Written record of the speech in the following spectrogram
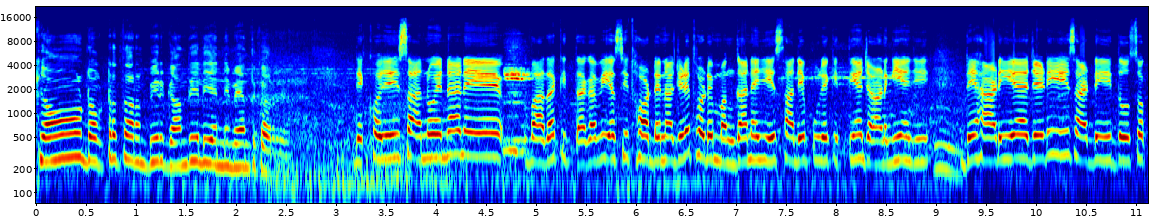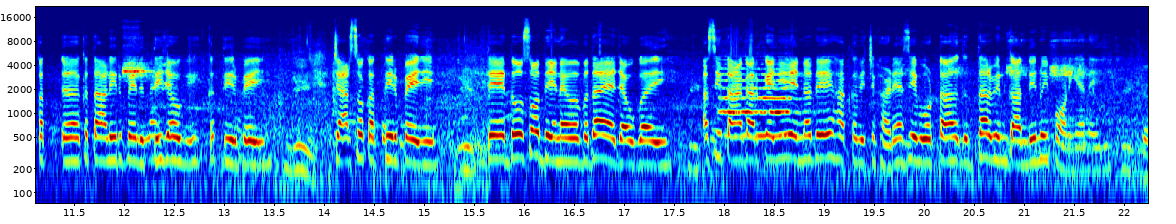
ਕਿਉਂ ਡਾਕਟਰ ਧਰਮਵੀਰ ਗਾਂਧੀ ਲਈ ਇੰਨੀ ਮਿਹਨਤ ਕਰ ਰਹੇ ਹੋ? ਦੇਖੋ ਜੀ ਸਾਨੂੰ ਇਹਨਾਂ ਨੇ ਵਾਅਦਾ ਕੀਤਾਗਾ ਵੀ ਅਸੀਂ ਤੁਹਾਡੇ ਨਾਲ ਜਿਹੜੇ ਤੁਹਾਡੇ ਮੰਗਾਂ ਨੇ ਜੀ ਇਹ ਸਾਡੀਆਂ ਪੂਰੇ ਕੀਤੀਆਂ ਜਾਣਗੀਆਂ ਜੀ। ਦਿਹਾੜੀ ਹੈ ਜਿਹੜੀ ਸਾਡੀ 241 ਰੁਪਏ ਦਿੱਤੀ ਜਾਊਗੀ 31 ਰੁਪਏ ਜੀ। ਜੀ। 431 ਰੁਪਏ ਜੀ। ਤੇ 200 ਦਿਨ ਵਧਾਇਆ ਜਾਊਗਾ ਜੀ। ਅਸੀਂ ਤਾਂ ਕਰਕੇ ਜੀ ਇਹਨਾਂ ਦੇ ਹੱਕ ਵਿੱਚ ਖੜੇ ਅਸੀਂ ਵੋਟਾਂ ਧਰਮਵੀਰ ਗਾਂਧੀ ਨੂੰ ਹੀ ਪਾਉਣੀਆਂ ਨੇ ਜੀ।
